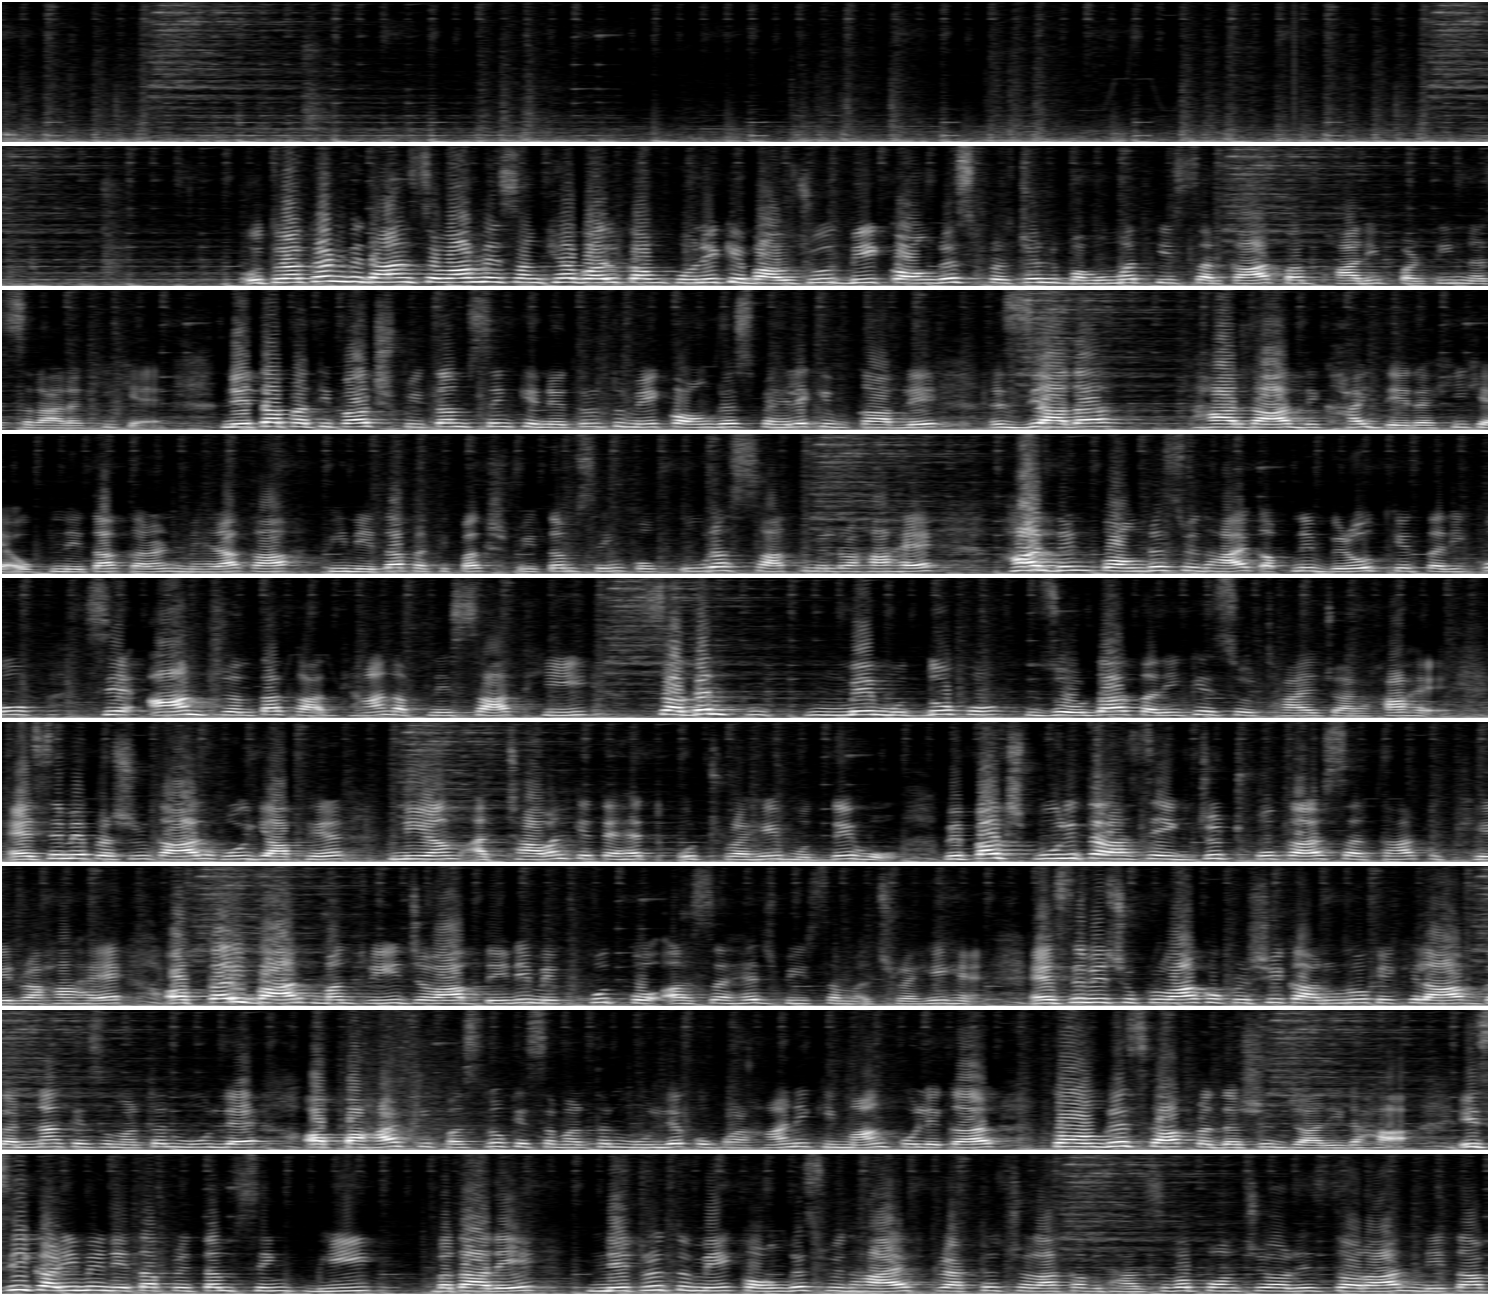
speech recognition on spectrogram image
उत्तराखंड विधानसभा में संख्या बल कम होने के बावजूद भी कांग्रेस प्रचंड बहुमत की सरकार पर भारी पड़ती नज़र आ रही है। नेता प्रतिपक्ष प्रीतम सिंह के नेतृत्व में कांग्रेस पहले के मुकाबले ज़्यादा धारदार दिखाई दे रही है। उपनेता करण मेहरा का भी नेता प्रतिपक्ष प्रीतम सिंह को पूरा साथ मिल रहा है। हर दिन कांग्रेस विधायक अपने विरोध के तरीकों से आम जनता का ध्यान अपने साथ ही सदन में मुद्दों को जोरदार तरीके से उठाया जा रहा है। ऐसे में प्रश्नकाल हो या फिर नियम अट्ठावन के तहत उठ रहे मुद्दे हो, विपक्ष पूरी तरह से एकजुट होकर सरकार को घेर रहा है और कई बार मंत्री जवाब देने में खुद को असहज भी समझ रहे हैं। ऐसे में शुक्रवार को कृषि कानूनों के खिलाफ गन्ना के समर्थन मूल्य और पहाड़ की फ़सलों के समर्थन मूल्य को बढ़ाने की मांग को लेकर कांग्रेस का प्रदर्शन जारी रहा। इसी कड़ी में नेता प्रीतम सिंह भी बता दें, नेतृत्व में कांग्रेस विधायक ट्रैक्टर चलाकर विधानसभा पहुँचे और इस दौरान नेता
